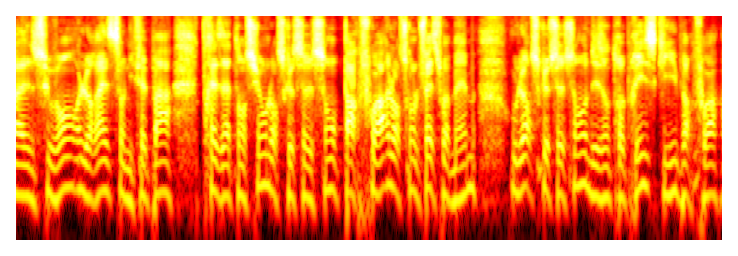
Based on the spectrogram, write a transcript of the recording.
euh, souvent le reste, on n'y fait pas très attention lorsque ce sont parfois, lorsqu'on le fait soi-même, ou lorsque ce sont des entreprises qui parfois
